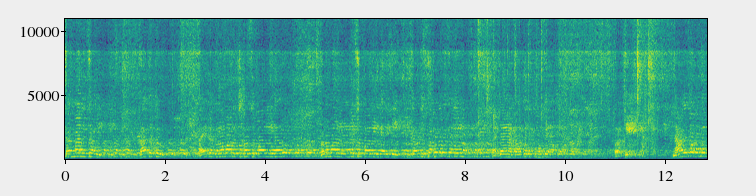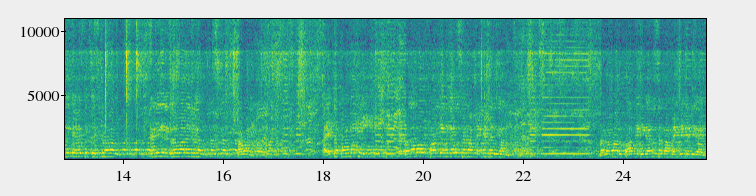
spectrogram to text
సన్మానించాలి. దాతకు ఆ గుణమాల చిన్న గారు గుణమాల వెంకట సుబ్బారెడ్డి గారికి కమిటీ సభలో పెద్ద దాతలకు ముఖ్యం. ఓకే. నాలుగవ మంది కైవసం చేసుకున్న వారు కనిగిరి గుణమారెడ్డి గారు కావాలి. ఆ యొక్క బహుమతి బలమారు భాగ్యరెడ్డి గారు సన్నా వెంకటరెడ్డి గారు. బలమారు భాగ్యరెడ్డి గారు సన్నా వెంకటరెడ్డి గారు.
